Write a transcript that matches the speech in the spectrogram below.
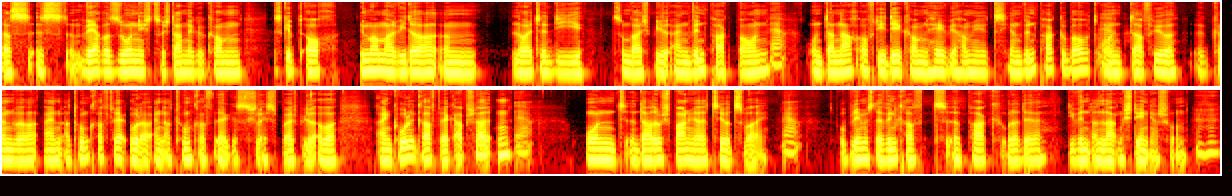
das ist, wäre so nicht zustande gekommen. Es gibt auch immer mal wieder ähm, Leute, die zum Beispiel einen Windpark bauen ja. und danach auf die Idee kommen, hey, wir haben jetzt hier einen Windpark gebaut ja. und dafür äh, können wir ein Atomkraftwerk oder ein Atomkraftwerk ist ein schlechtes Beispiel, aber ein Kohlekraftwerk abschalten ja. und dadurch sparen wir CO2. Das Problem ist, der Windkraftpark oder der, die Windanlagen stehen ja schon. Mhm.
